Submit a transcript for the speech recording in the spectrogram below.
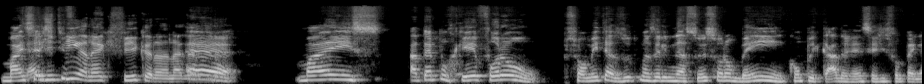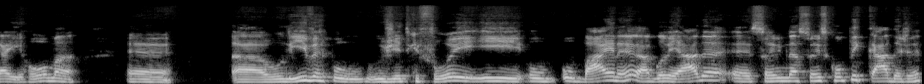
Mas é se a, a gente espinha, né, que fica na, na É, mas até porque foram, principalmente as últimas eliminações foram bem complicadas, né? Se a gente for pegar aí Roma, é, a, o Liverpool, o jeito que foi e o, o Bayern, né, a goleada, é, são eliminações complicadas, né?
